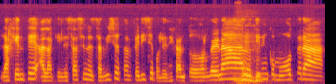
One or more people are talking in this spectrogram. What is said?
la gente a la que les hacen el servicio están felices porque les dejan todo ordenado, tienen como otra,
